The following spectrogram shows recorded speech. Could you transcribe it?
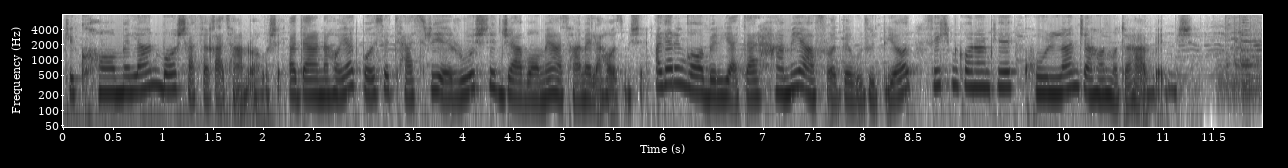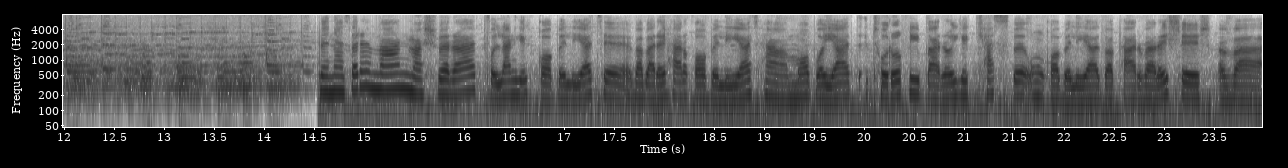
که کاملا با شفقت همراه باشه و در نهایت باعث تسریع رشد جوامع از همه لحاظ میشه. اگر این قابلیت در همه افراد به وجود بیاد فکر می‌کنم که کلا جهان متحول میشه. به نظر من مشورت کلا یک قابلیت و برای هر قابلیت هم ما باید طرقی برای کسب اون قابلیت و پرورشش و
